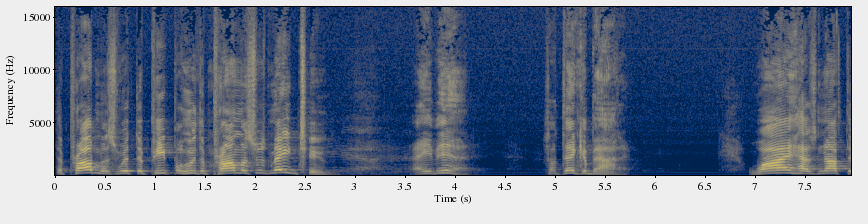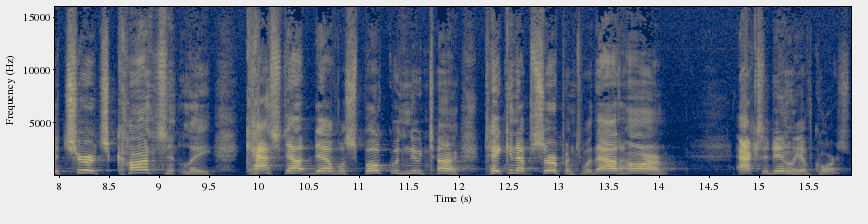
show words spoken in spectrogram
The problem is with the people who the promise was made to. Amen. So think about it. Why has not the church constantly cast out devils, spoke with new tongues, taken up serpents without harm? Accidentally, of course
